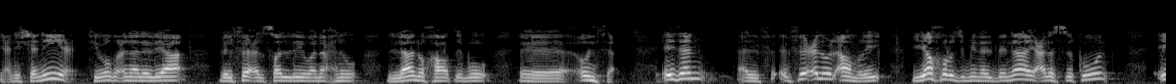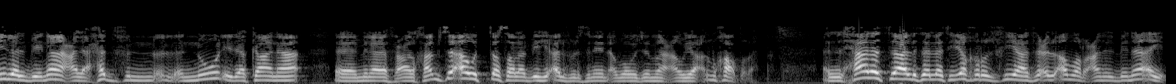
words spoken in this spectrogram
يعني شنيع في وضعنا للياء. بالفعل صلي ونحن لا نخاطب آه، أنثى. إذا فعل الأمر يخرج من البناء على السكون إلى البناء على حذف النون إذا كان آه، من الأفعال الخمسة أو اتصل به ألف الاثنين أو جماعة أو ياء المخاطبة. الحالة الثالثة التي يخرج فيها فعل الأمر عن البناء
